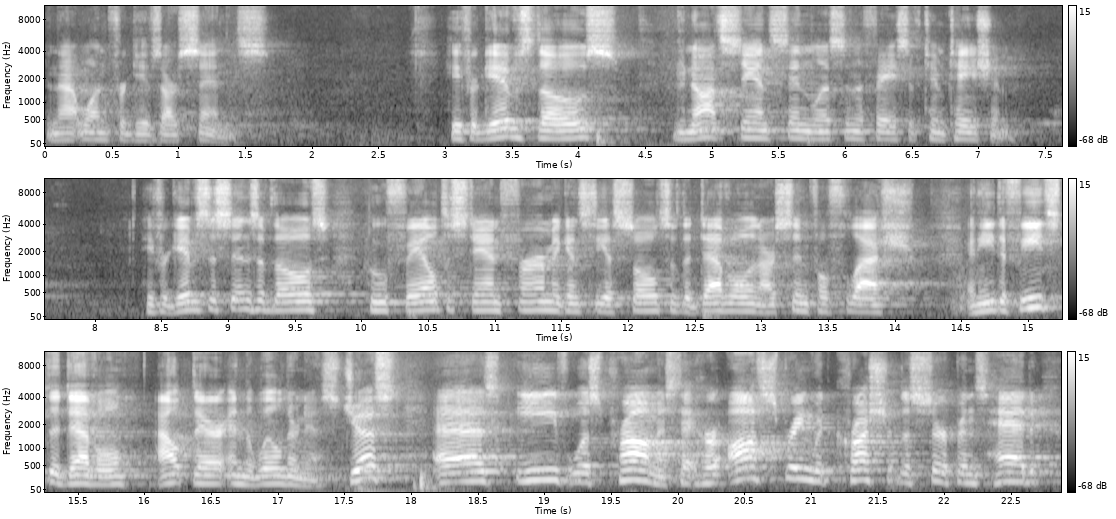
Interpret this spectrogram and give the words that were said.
And that one forgives our sins. He forgives those who do not stand sinless in the face of temptation. He forgives the sins of those who fail to stand firm against the assaults of the devil in our sinful flesh and he defeats the devil out there in the wilderness, just as Eve was promised that her offspring would crush the serpent's head.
